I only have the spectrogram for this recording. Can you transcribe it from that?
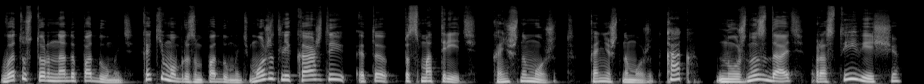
в эту сторону надо подумать. Каким образом подумать? Может ли каждый это посмотреть? Конечно, может. Конечно, может. Как? Нужно сдать простые вещи.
